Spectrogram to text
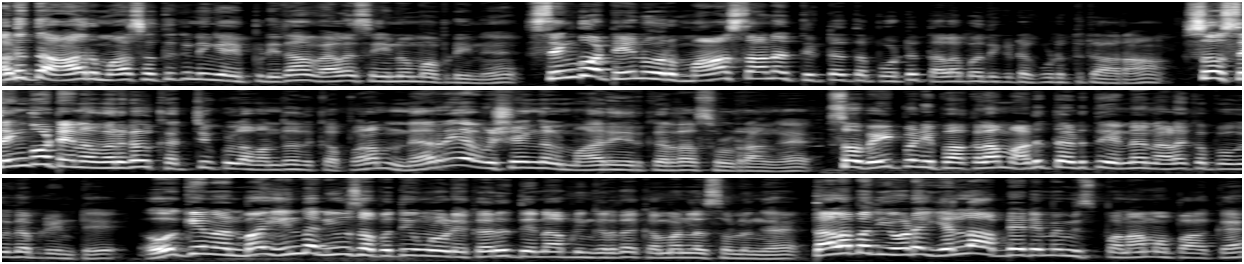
அடுத்த ஆறு மாசத்துக்கு நீங்க இப்படிதான் வேலை செய்யணும் அப்படின்னு செங்கோட்டையன் ஒரு மாசான திட்டத்தை போட்டு தளபதி கிட்ட கொடுத்துட்டாராம். சோ செங்கோட்டையன் அவர்கள் கட்சிக்குள்ள வந்ததுக்கு அப்புறம் நிறைய விஷயங்கள் மாறி இருக்கிறதா சொல்றாங்க. சோ வெயிட் பண்ணி பார்க்கலாம். அடுத்தடுத்து என்ன நடக்க போகுது அப்படின்ட்டு. ஓகே நண்பா இந்த நியூஸை பத்தி உங்களுடைய கருத்து என்ன அப்படிங்கறத கமெண்ட்ல சொல்லுங்க. தளபதியோட எல்லா அப்டேட்டையுமே மிஸ் பண்ணாம பார்க்க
